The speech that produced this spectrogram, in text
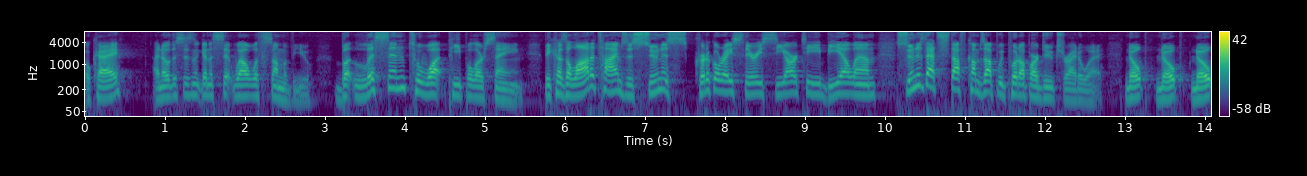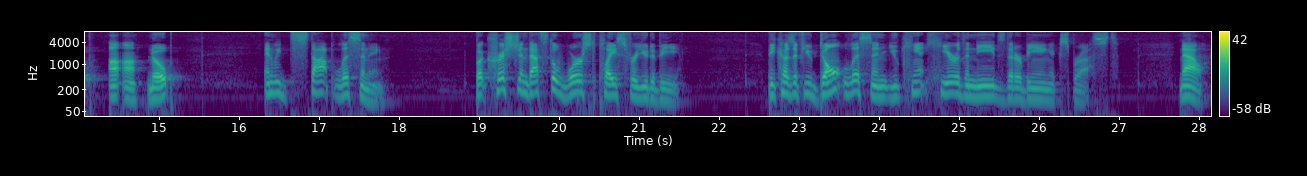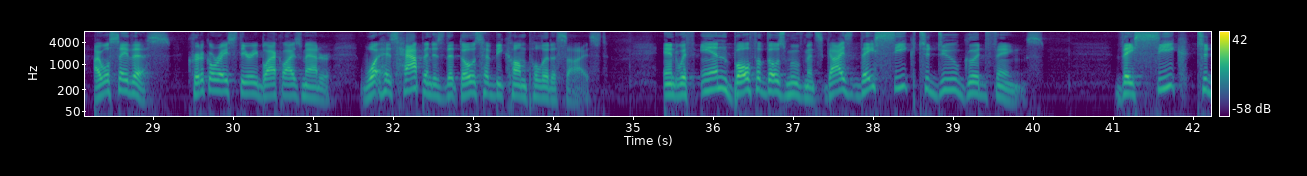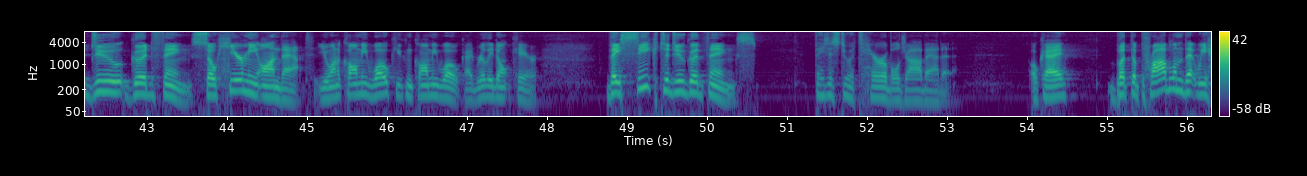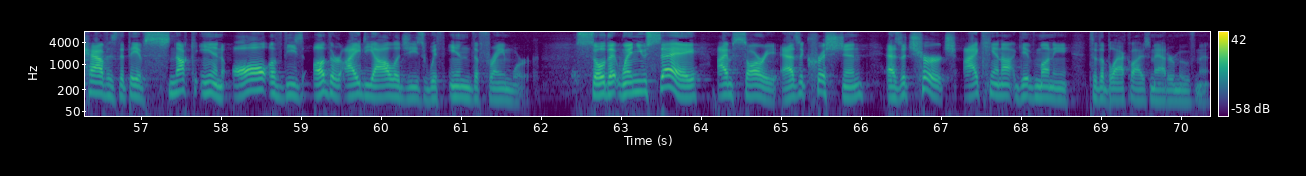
Okay? I know this isn't going to sit well with some of you, but listen to what people are saying. Because a lot of times, as soon as critical race theory, CRT, BLM, as soon as that stuff comes up, we put up our dukes right away. Nope, nope, nope, uh uh-uh, uh, nope. and we'd stop listening. But, Christian, that's the worst place for you to be. Because if you don't listen, you can't hear the needs that are being expressed. Now, I will say this critical race theory, Black Lives Matter, what has happened is that those have become politicized. And within both of those movements, guys, they seek to do good things. They seek to do good things. So hear me on that. You want to call me woke? You can call me woke. I really don't care. They seek to do good things. They just do a terrible job at it. Okay? But the problem that we have is that they have snuck in all of these other ideologies within the framework. So that when you say, I'm sorry, as a Christian, as a church, I cannot give money to the Black Lives Matter movement.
